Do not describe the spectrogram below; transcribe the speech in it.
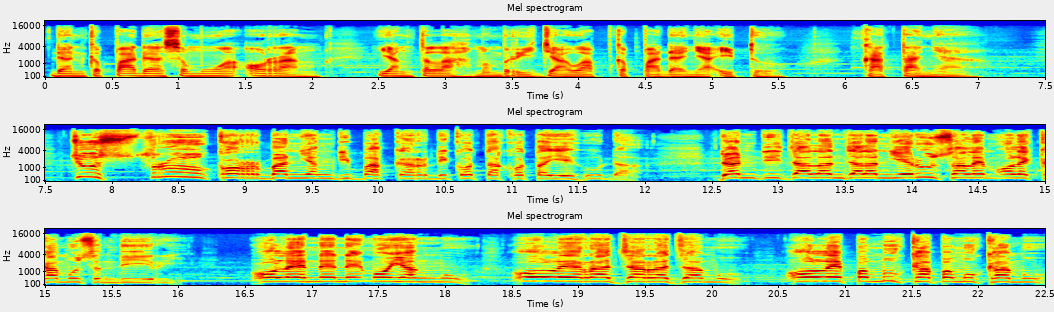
dan kepada semua orang yang telah memberi jawab kepadanya itu. Katanya, Justru korban yang dibakar di kota-kota Yehuda dan di jalan-jalan Yerusalem oleh kamu sendiri, oleh nenek moyangmu, oleh raja-rajamu, oleh pemuka-pemukamu,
